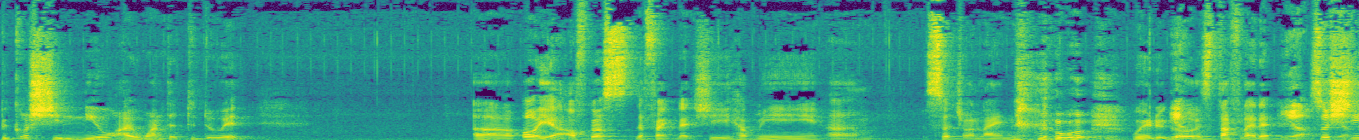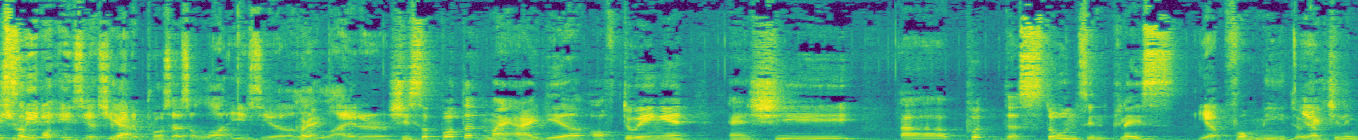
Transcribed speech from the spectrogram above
because she knew I wanted to do it. Uh, oh yeah, of course, the fact that she helped me um, search online where to go Yeah. and stuff like that. Yeah. So yeah. she, she made it easier. She yeah. made the process a lot easier, a Correct. lot lighter. She supported my idea of doing it, and she uh, put the stones in place Yep. for me to Yep. actually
